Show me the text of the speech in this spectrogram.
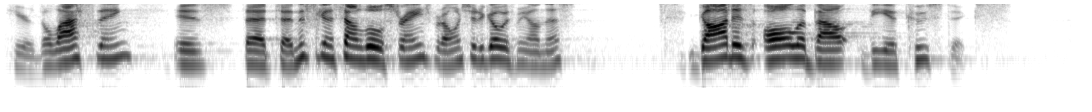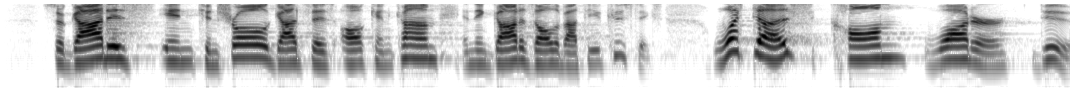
here. The last thing is that, and this is going to sound a little strange, but I want you to go with me on this. God is all about the acoustics. So God is in control. God says all can come. And then God is all about the acoustics. What does calm water do?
